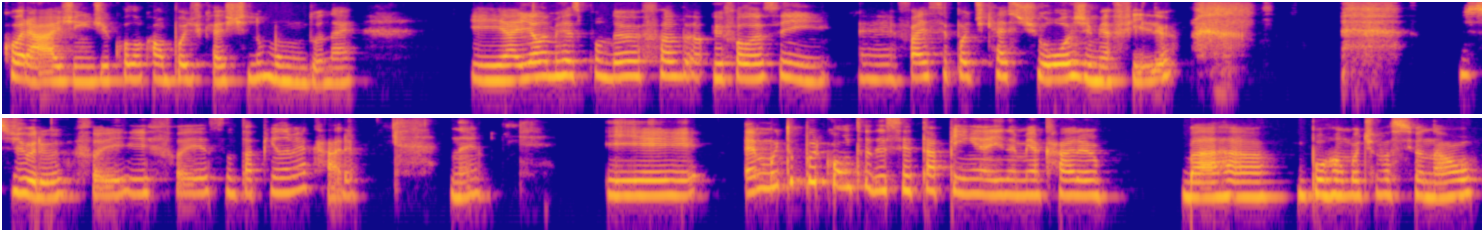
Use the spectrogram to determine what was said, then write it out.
coragem de colocar um podcast no mundo, né? E aí ela me respondeu e falou, e falou assim: é, faz esse podcast hoje, minha filha. Juro, foi, foi assim, um tapinha na minha cara, né? E é muito por conta desse tapinha aí na minha cara barra empurrão motivacional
